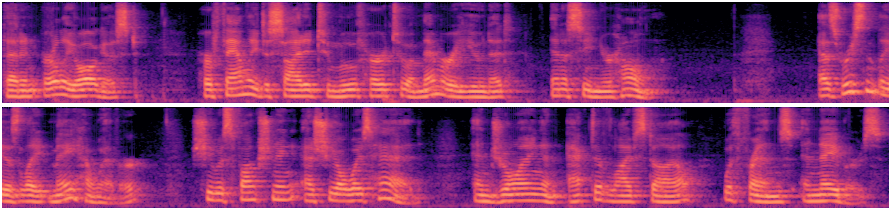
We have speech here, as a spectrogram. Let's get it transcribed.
that in early August, her family decided to move her to a memory unit in a senior home. As recently as late May, however, she was functioning as she always had, enjoying an active lifestyle with friends and neighbors.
